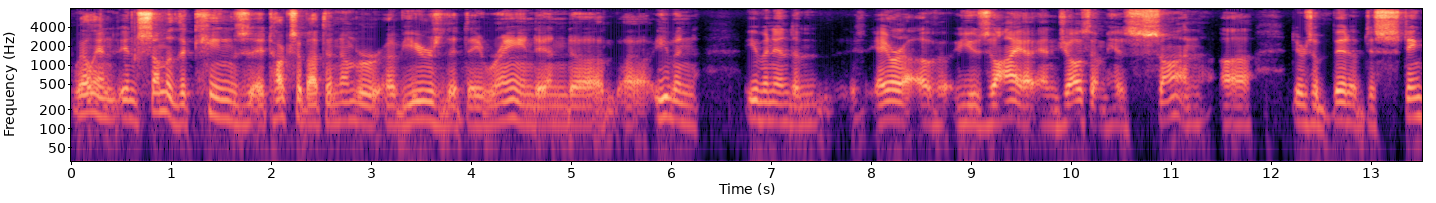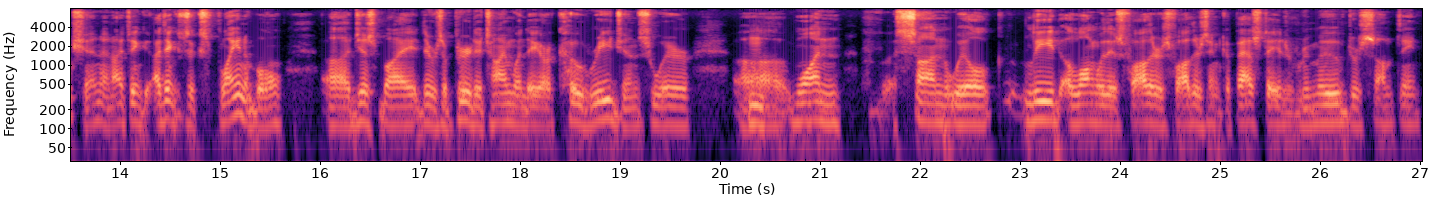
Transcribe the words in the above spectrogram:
Well, in, in some of the kings, it talks about the number of years that they reigned, and uh, uh, even even in the era of Uzziah and Jotham, his son, uh, there's a bit of distinction, and I think I think it's explainable uh, just by there's a period of time when they are co-regents where uh, mm. one son will lead along with his father. His father's incapacitated, removed, or something.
